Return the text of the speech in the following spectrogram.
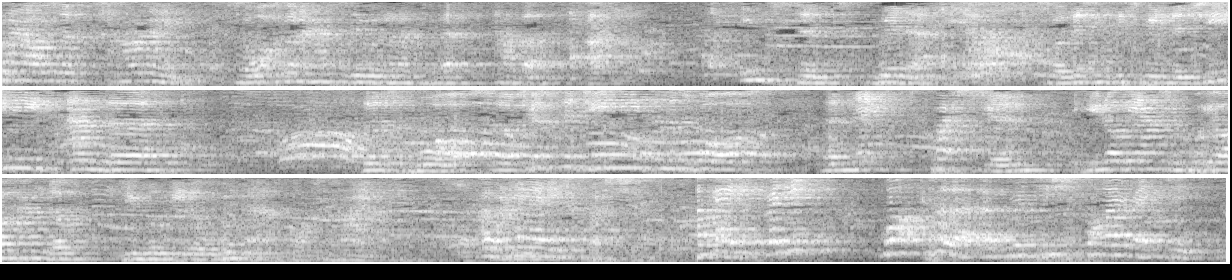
run out of time, so what we're going to have to do, we're going to have to uh, have a, a instant winner here. So this is between the genies and the the dwarfs. So just the genies and the dwarfs. The next question, if you know the answer and put your hand up, you will be the winner for tonight. So what are the Okay. next question? Okay, ready? What colour are British fire engines?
